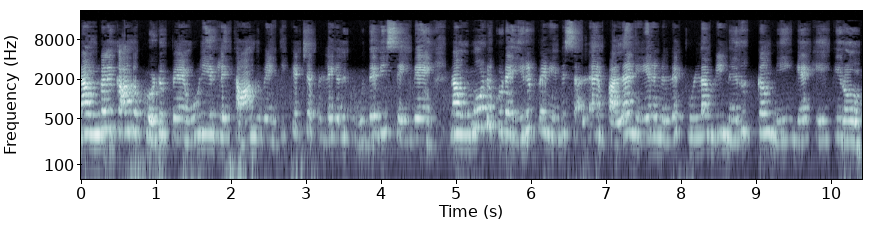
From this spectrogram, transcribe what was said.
நான் உங்களுக்காக கொடுப்பேன் ஊழியர்களை தாங்குவேன் திக்கற்ற பிள்ளைகளுக்கு உதவி செய்வேன். நான் உங்களோட கூட இருப்பேன் என்று சொல்ல பல நேரங்களில் புலம்பி நெருக்கம் நீங்க கேட்கிறோம்.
